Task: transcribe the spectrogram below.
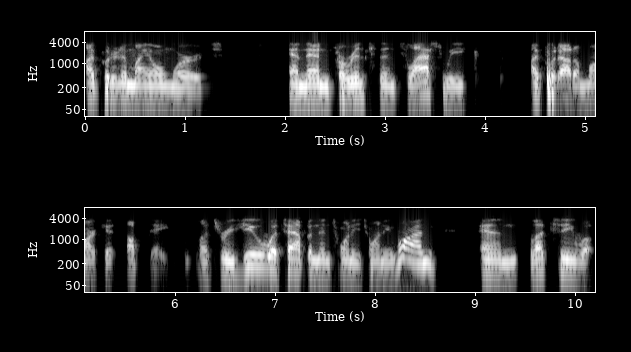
I put it in my own words. And then, for instance, last week, I put out a market update. Let's review what's happened in 2021 and let's see what's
